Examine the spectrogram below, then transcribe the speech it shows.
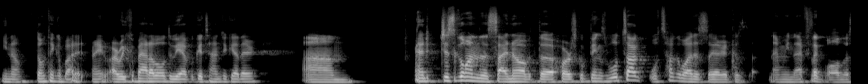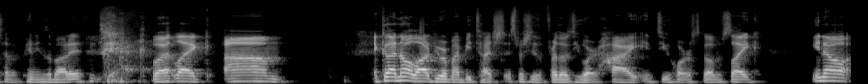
You know, don't think about it. Right? Are we compatible? Do we have a good time together? Um, and just go on the side note with the horoscope things. We'll talk. We'll talk about this later because I mean I feel like all of us have opinions about it. yeah. But like, um, because I know a lot of people might be touched, especially for those who are high into horoscopes. Like, you know,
